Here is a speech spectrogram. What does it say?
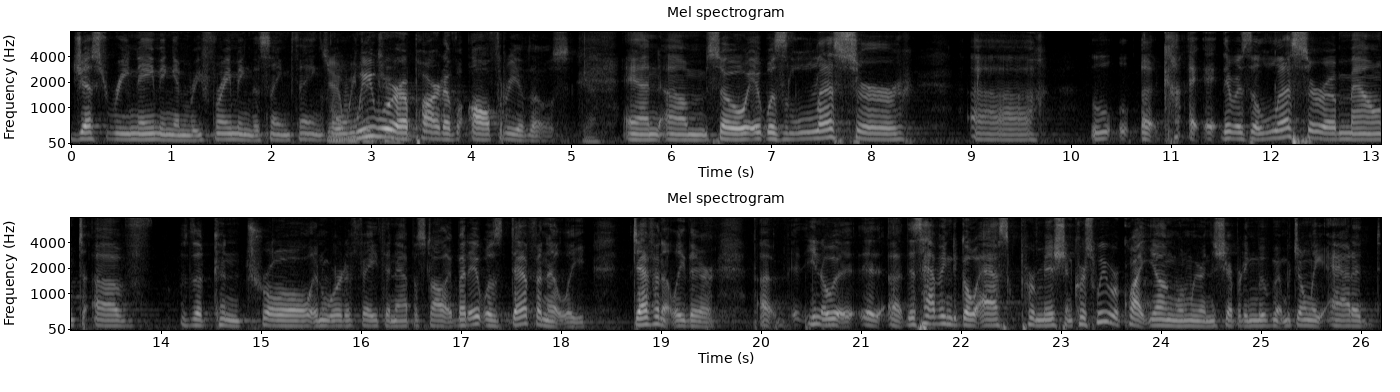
just renaming and reframing the same things. Yeah, well, we we were too. a part of all three of those. And um, so it was lesser. Uh, uh, ki- uh, there was a lesser amount of the control in Word of Faith and Apostolic, but it was definitely, definitely there. Uh, you know, uh, uh, this having to go ask permission. Of course, we were quite young when we were in the shepherding movement, which only added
